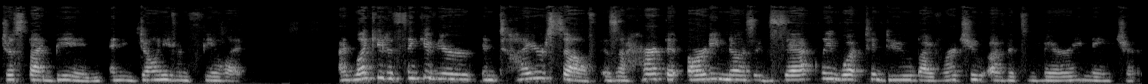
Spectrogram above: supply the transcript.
just by being, and you don't even feel it. I'd like you to think of your entire self as a heart that already knows exactly what to do by virtue of its very nature.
